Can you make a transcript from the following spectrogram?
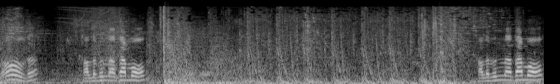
Ne oldu? Kalıbın adamı ol. Kalıbının adamı ol.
